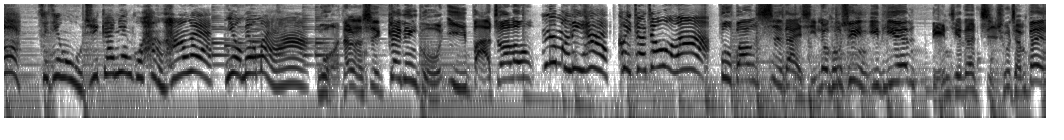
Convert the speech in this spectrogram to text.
哎，最近五 G 概念股很夯哎，你有没有买啊？我当然是概念股一把抓喽！那么厉害，快教教我啦！富邦世代行动通讯 ETN 连接的指数成分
